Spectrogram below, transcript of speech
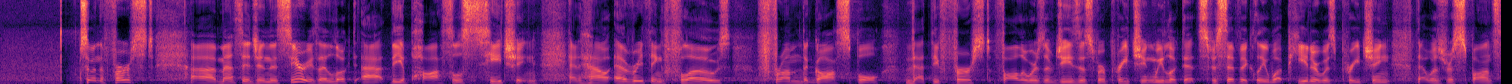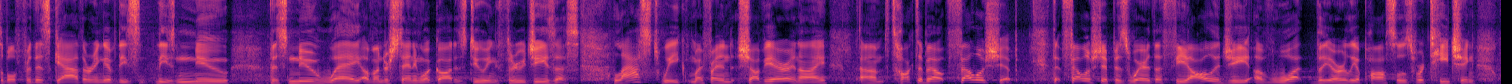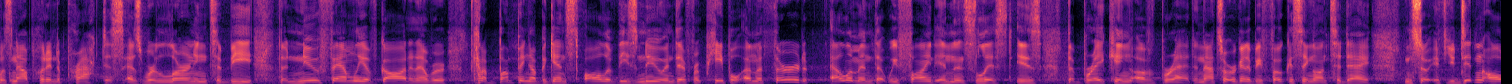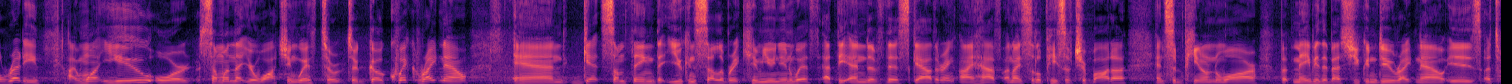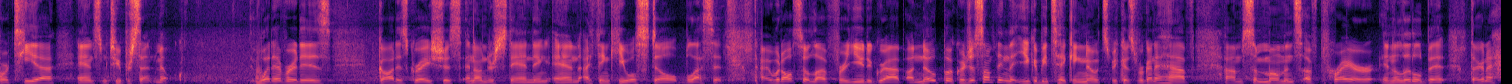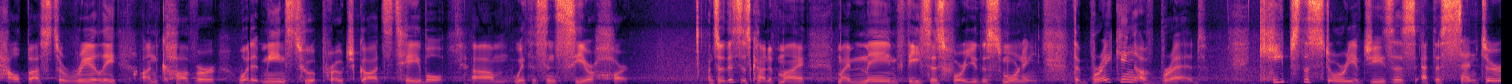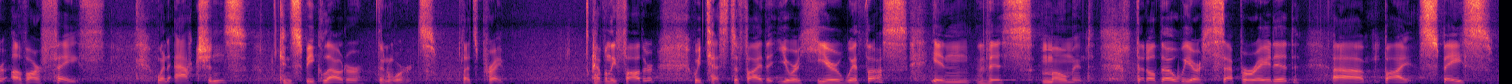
So, in the first uh, message in this series, I looked at the apostles' teaching and how everything flows from the gospel that the first followers of Jesus were preaching. We looked at specifically what Peter was preaching that was responsible for this gathering of these, these new, this new way of understanding what God is doing through Jesus. Last week, my friend Xavier and I um, talked about fellowship, that fellowship is where the theology of what the early apostles were teaching was now put into practice as we're learning to be the new family of God and we're kind of bumping up against all of these new and different people. And the third element that we find in this list is the breaking of bread. And that's what we're going to be focusing on today. And so if you didn't already, I want you or someone that you're watching with to, to go quick right now and get something that you can celebrate communion with at the end of this gathering. I have a nice little piece of ciabatta and some Pinot Noir, but maybe the best you can do right now is a tortilla and some 2% milk. Whatever it is, God is gracious and understanding, and I think He will still bless it. I would also love for you to grab a notebook or just something that you could be taking notes because we're going to have um, some moments of prayer in a little bit. They're going to help us to really uncover what it means to approach God's table um, with a sincere heart. And so, this is kind of my, my main thesis for you this morning. The breaking of bread keeps the story of Jesus at the center of our faith when actions can speak louder than words. Let's pray. Heavenly Father, we testify that you are here with us in this moment. That although we are separated uh, by space,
